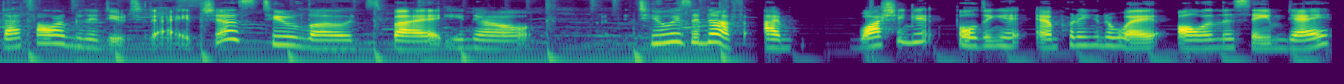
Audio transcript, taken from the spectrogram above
that's all I'm going to do today. Just two loads, but you know, two is enough. I'm washing it, folding it, and putting it away all in the same day,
